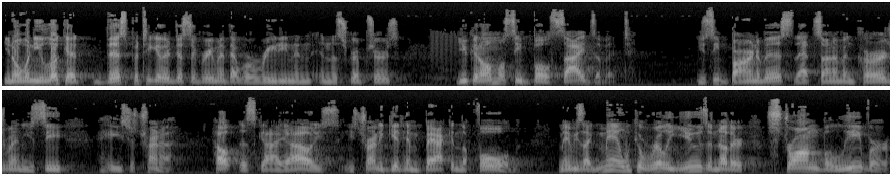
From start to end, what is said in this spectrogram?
You know, when you look at this particular disagreement that we're reading in, in the scriptures, you can almost see both sides of it. You see Barnabas, that son of encouragement. You see, hey, he's just trying to help this guy out. He's, he's trying to get him back in the fold. Maybe he's like, man, we could really use another strong believer.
